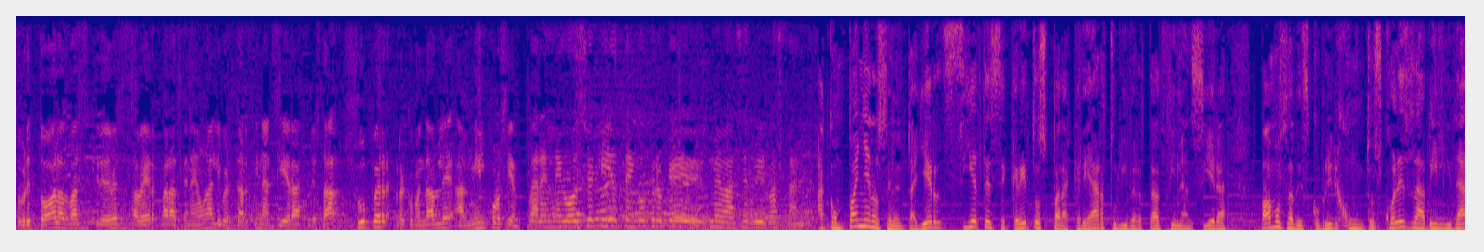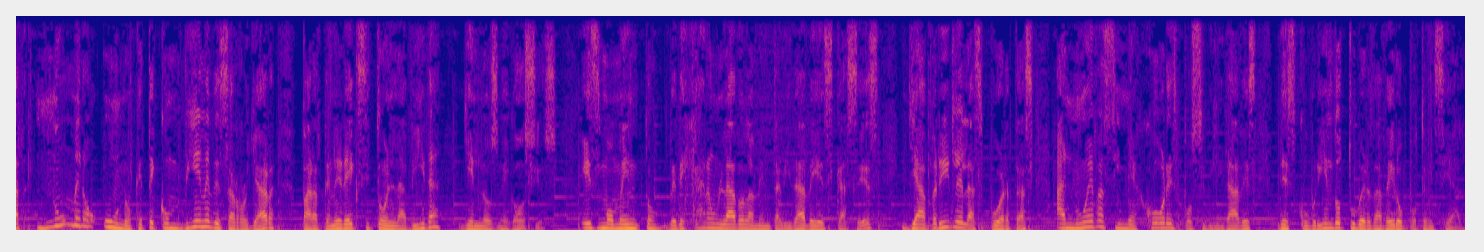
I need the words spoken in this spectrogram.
sobre todas las bases que debes de saber para tener una libertad financiera. Está súper recomendable al mil por ciento. Para el negocio que yo tengo creo que me va a servir bastante. Acompáñanos en el taller 7 secretos para crear tu libertad financiera. Vamos a descubrir juntos cuál es la habilidad número uno que te conviene desarrollar para tener éxito en la vida y en los negocios. Es momento de dejar a un lado la mentalidad de escasez y abrirle las puertas a nuevas y mejores posibilidades descubriendo tu verdadero potencial.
